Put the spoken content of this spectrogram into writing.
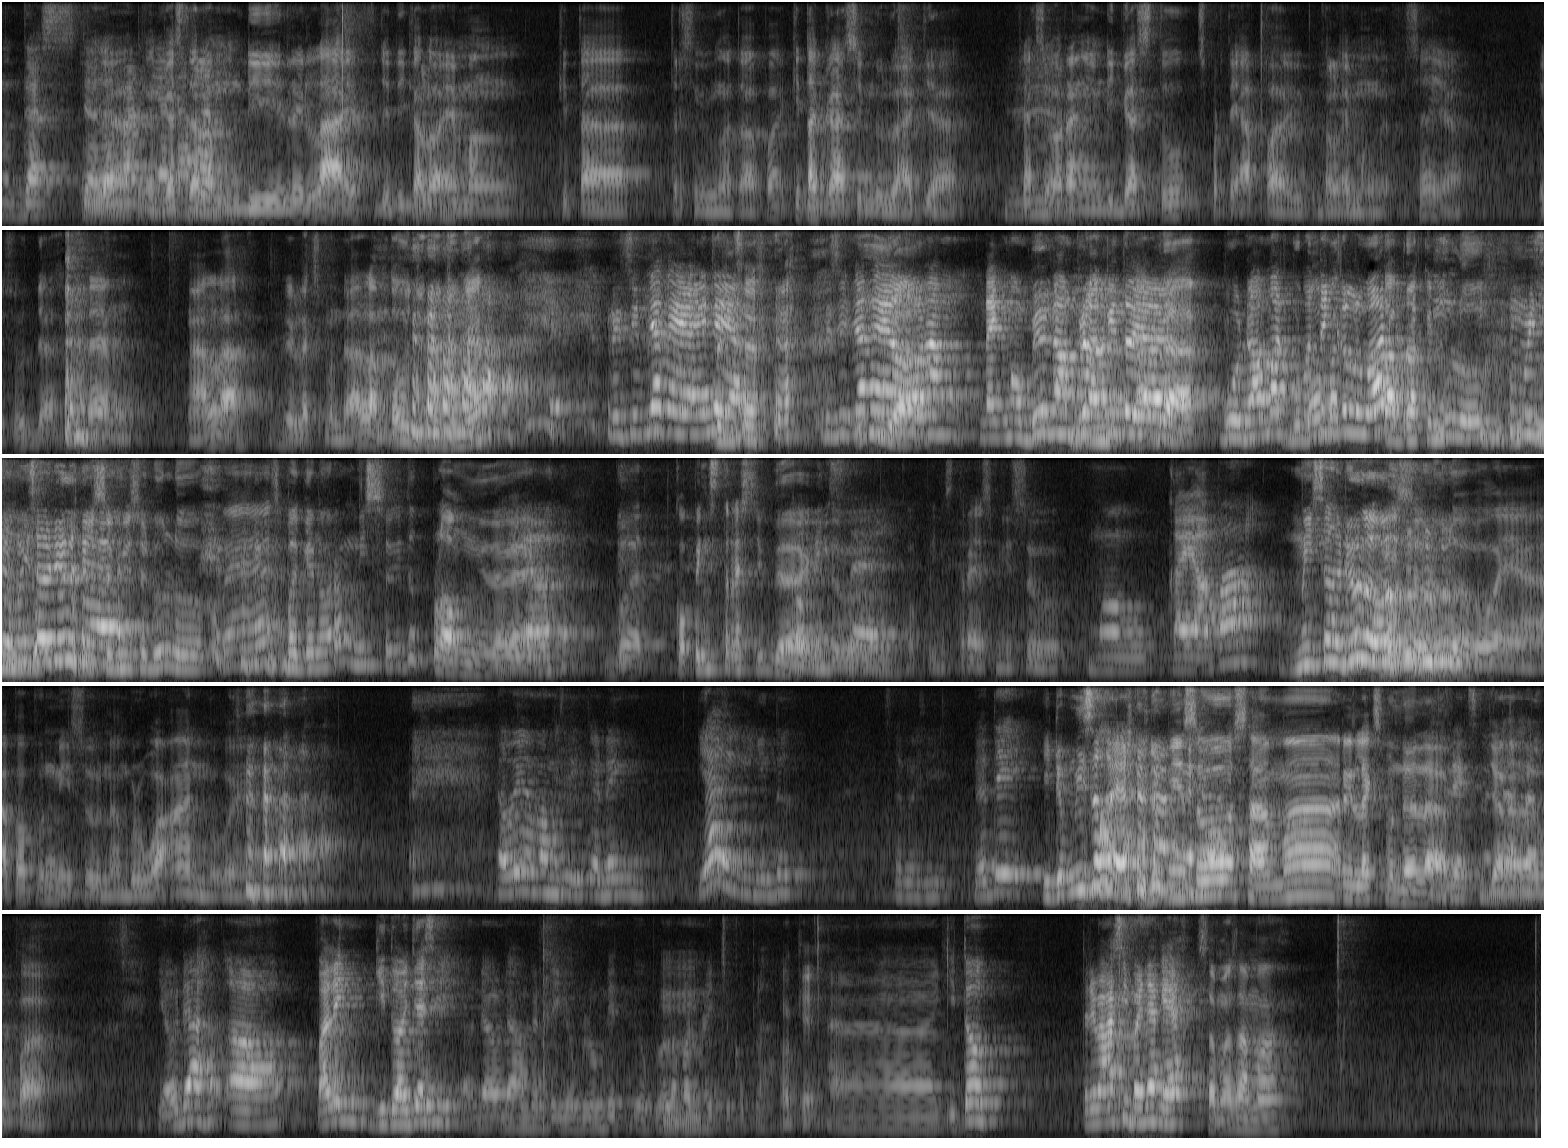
Ngegas Iya, dalam artian ngegas apa dalam nih? di real life. Jadi kalau emang kita tersinggung atau apa kita gasin dulu aja reaksi orang yang digas tuh seperti apa gitu. Kalau emang nggak bisa ya ya sudah. Kita yang ngalah rileks mendalam. Tahu ujung-ujungnya? Prinsipnya kayak ini ya. Prinsipnya- kayak Iya. orang naik mobil nabrak Hmm, gitu ya. Nabrak. bodo amat Bodo penting amat, keluar. Tabrakin dulu. Misu-misu dulu ya. misu-misu dulu. Pokoknya sebagian orang misu itu plong gitu kan. Iya. buat coping stress juga Coping gitu. stress. coping stress misu. Mau kayak apa? Misu dulu. Misu dulu pokoknya. Apa pun misu number one pokoknya tapi emang sih kadang ya gitu. Seru sih. Berarti hidup misu ya? Hidup misu sama relax mendalam. Relax jangan mendalam. lupa. Ya udah eh, paling gitu aja sih. Udah udah hampir 30 menit 28 Hmm. menit cukup lah. Oke. Eh, gitu. Terima kasih banyak ya. Sama-sama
